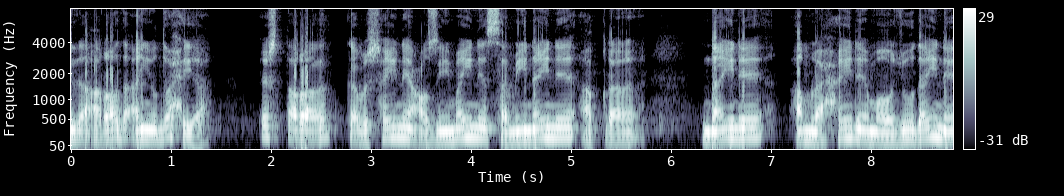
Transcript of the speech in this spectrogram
ইদা আরাদ আইউদহিয়া এশতারা কাবসাইনে আজিমাইনে সামিনাইনে আকরানাইনে আমলাহাইনে মৌজুদাইনে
